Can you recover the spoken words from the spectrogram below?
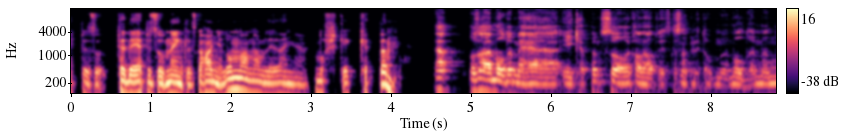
episode, til det episoden egentlig skal handle om, da, nemlig den norske cupen. Ja, og så er Molde med i cupen, så det kan hende at vi skal snakke litt om Molde. Men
